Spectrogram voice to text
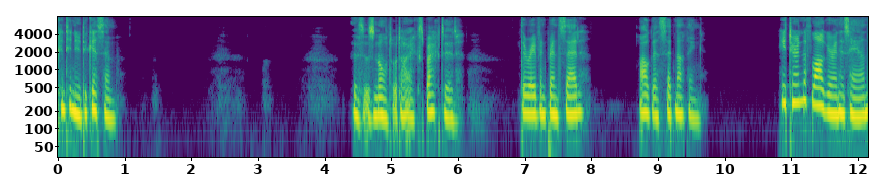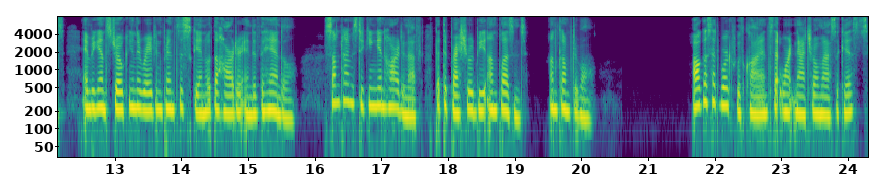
continued to kiss him. This is not what I expected, the Raven Prince said. August said nothing. He turned the flogger in his hands and began stroking the Raven Prince's skin with the harder end of the handle, sometimes digging in hard enough that the pressure would be unpleasant, uncomfortable. August had worked with clients that weren't natural masochists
